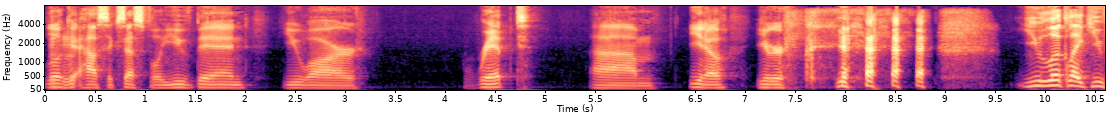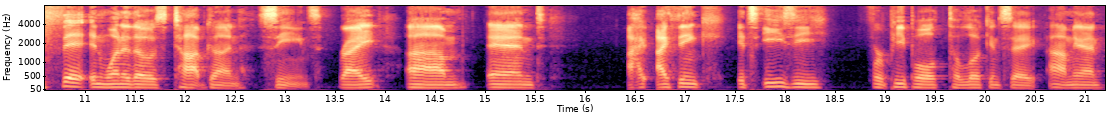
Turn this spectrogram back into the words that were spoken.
look hmm at how successful you've been. You are ripped. Um, you know, you're you look like you fit in one of those Top Gun scenes, right? Um, and I I think it's easy for people to look and say, "Ah, man,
